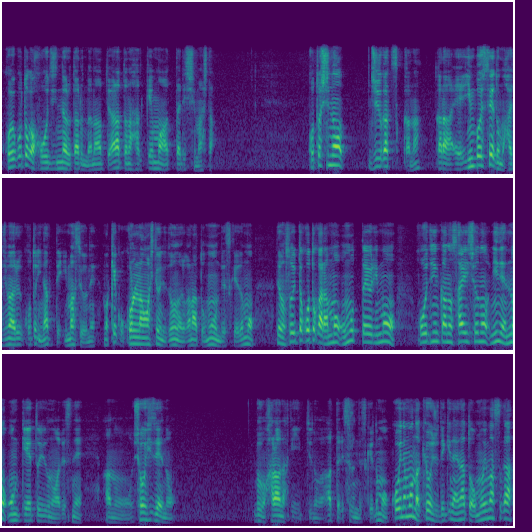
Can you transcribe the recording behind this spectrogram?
こういうことが法人になるとあるんだなっていう新たな発見もあったりしました。今年の10月かな？からインボイス制度も始まることになっていますよね、まあ、結構混乱はしてるんでどうなるかなと思うんですけれども。でもそういったことからも思ったよりも法人化の最初の2年の恩恵というのはですねあの消費税の分払わなくていいっていうのがあったりするんですけれどもこういうものは享受できないなと思いますが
